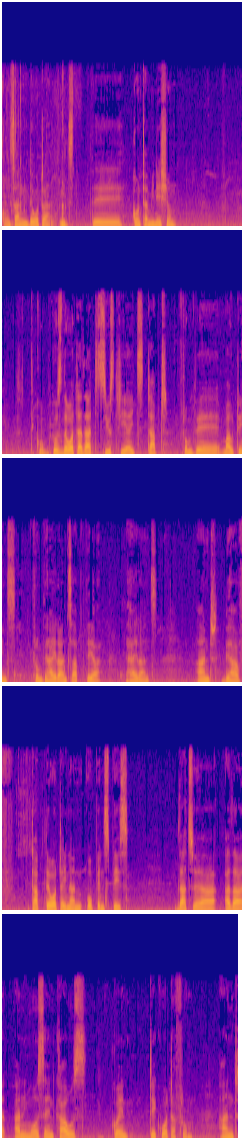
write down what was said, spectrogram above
concerning the water is the contamination because the water that is used here it's tapped from the mountains from the highlands up there the highlands and they have tapped the water in an open space. That's where other animals and cows go and take water from. And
